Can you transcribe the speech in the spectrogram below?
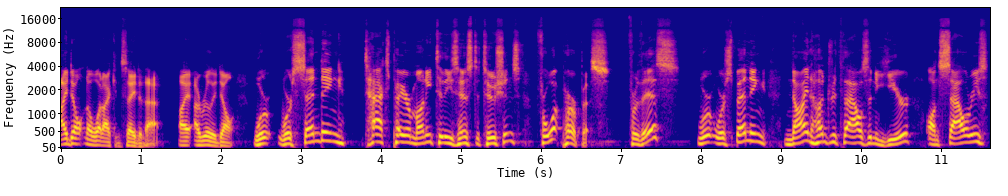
I don't know what I can say to that. I, I really don't. We're we're sending taxpayer money to these institutions for what purpose? For this? We're, we're spending 900,000 a year on salaries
